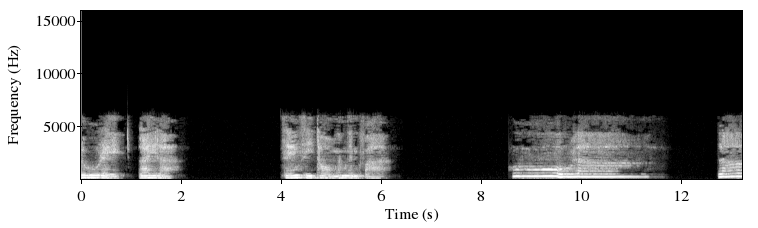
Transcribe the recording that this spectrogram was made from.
ดูเรไลลาแสงสีทองน้ำเงินฟ้าฮูลาลา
